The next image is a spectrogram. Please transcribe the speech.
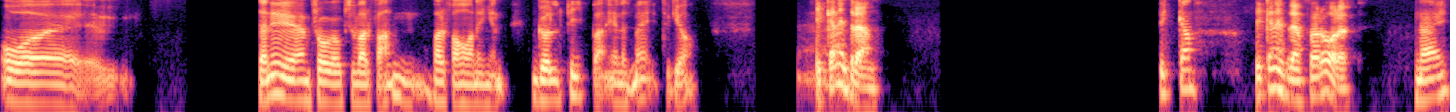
Och eh, Sen är det en fråga också varför han, varför har han ingen guldpipa enligt mig, tycker jag. Fick han inte den? Fick han? Fick han inte den förra året? Nej.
